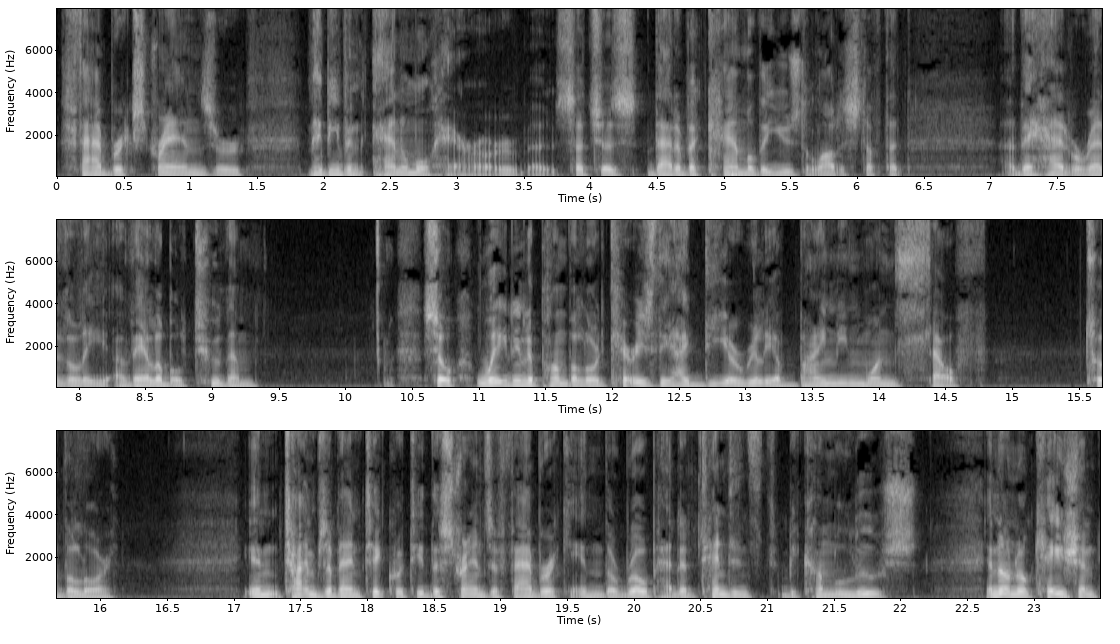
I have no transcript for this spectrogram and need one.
fabric strands or maybe even animal hair, or uh, such as that of a camel. They used a lot of stuff that uh, they had readily available to them. So, waiting upon the Lord carries the idea really of binding oneself to the Lord. In times of antiquity, the strands of fabric in the rope had a tendency to become loose. And on occasion,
